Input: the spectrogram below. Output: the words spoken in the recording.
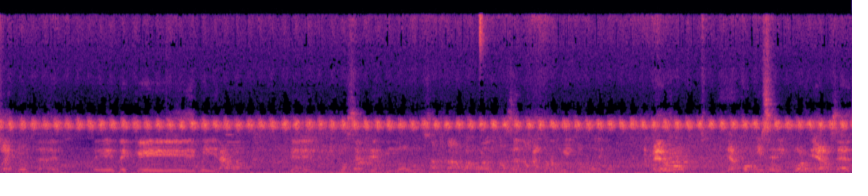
sueño, o sea, de, de que miraba, de, o sea, que lo sanaba, o algo, no sé, no me acuerdo bien cómo dijo, pero ya por misericordia, o sea,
